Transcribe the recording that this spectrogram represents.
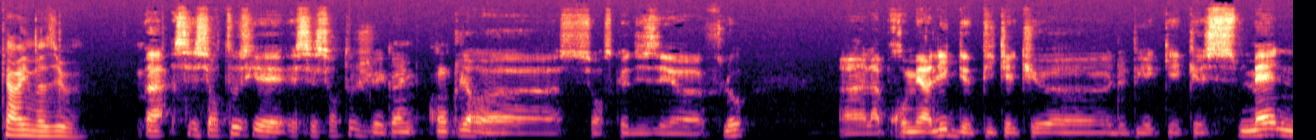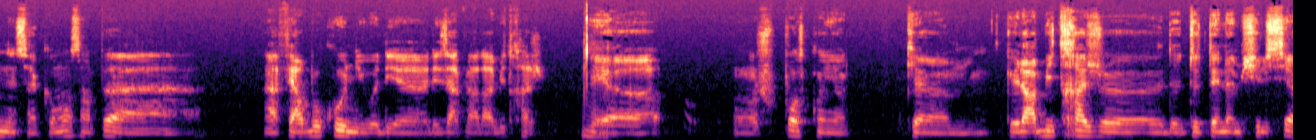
Karim, vas-y. Bah, c'est surtout ce que c'est surtout je vais quand même conclure euh, sur ce que disait euh, Flo. la Première Ligue depuis quelques depuis quelques semaines, ça commence un peu à, à faire beaucoup au niveau des, des affaires d'arbitrage. Et je pense qu'on que, l'arbitrage euh, de Tottenham-Chelsea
